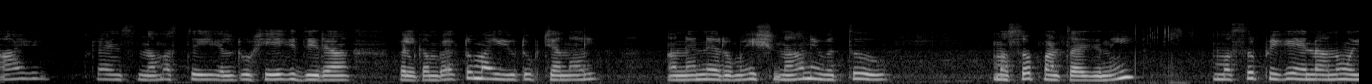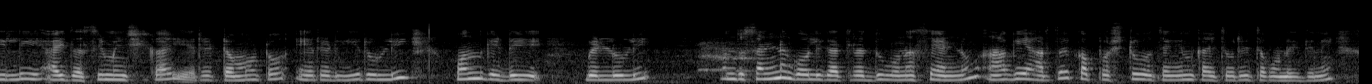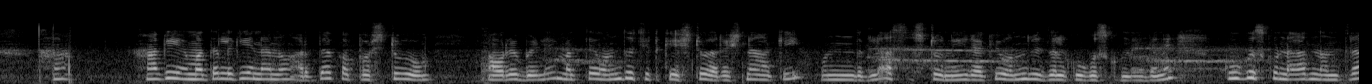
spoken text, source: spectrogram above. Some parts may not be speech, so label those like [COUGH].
Hi friends ನಮಸ್ತೆ ಎಲ್ಲರೂ ಹೇಗಿದ್ದೀರಾ? Welcome back to my YouTube channel Ananya Ramesh ನಾನಿವತ್ತು ಮೊಸಪ್ಪು ಮಾಡ್ತಾಯಿದ್ದೀನಿ ಮೊಸಪ್ಪಿಗೆ ನಾನು ಇಲ್ಲಿ ಐದು ಹಸಿಮೆಣ್ಸಿಕಾಯಿ ಎರಡು ಟೊಮೊಟೊ, ಎರಡು ಈರುಳ್ಳಿ, ಒಂದು ಗೆಡ್ಡೆ ಬೆಳ್ಳುಳ್ಳಿ, ಒಂದು ಸಣ್ಣ ಗೋಲಿ ಗಾತ್ರದ್ದು ಹುಣಸೆ ಹಣ್ಣು, ಹಾಗೆ ಅರ್ಧ ಕಪ್ಪಷ್ಟು ತೆಂಗಿನಕಾಯಿ ತುರಿ ತಗೊಂಡಿದ್ದೀನಿ. ಹಾಗೆ ಮೊದಲಿಗೆ ನಾನು ಅರ್ಧ ಕಪ್ಪಷ್ಟು ಅವರೆಬೇಳೆ ಮತ್ತು ಒಂದು ಚಿಟಿಕೆಯಷ್ಟು ಅರಿಶಿನ ಹಾಕಿ, ಒಂದು ಗ್ಲಾಸಷ್ಟು ನೀರು ಹಾಕಿ ಒಂದು ವಿಸಲ್ ಕೂಗಿಸ್ಕೊಂಡಿದ್ದೇನೆ. ಕೂಗಿಸ್ಕೊಂಡಾದ ನಂತರ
